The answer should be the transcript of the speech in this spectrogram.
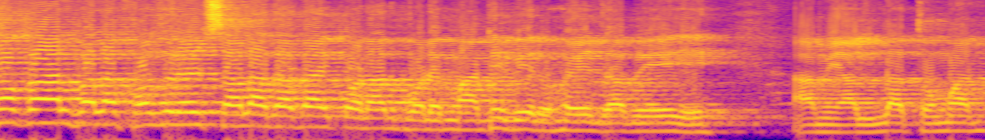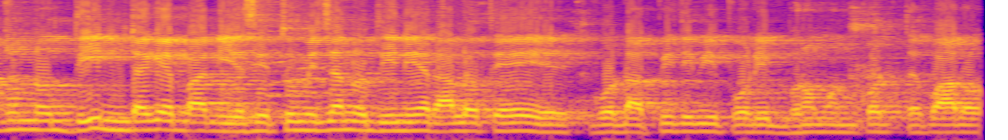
সকালবেলা ফজরের সালাদ আদায় করার পরে মাঠে বের হয়ে যাবে আমি আল্লাহ তোমার জন্য দিনটাকে বানিয়েছি, তুমি যেন দিনের আলোতে গোটা পৃথিবী পরিভ্রমণ করতে পারো।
